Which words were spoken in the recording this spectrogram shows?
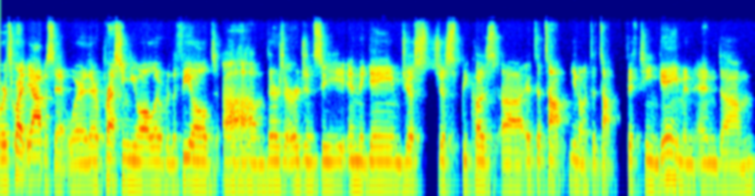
where it's quite the opposite, where they're pressing you all over the field. Um, there's urgency in the game just just because uh, it's a top, you know, it's a top 15 game, and and um,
